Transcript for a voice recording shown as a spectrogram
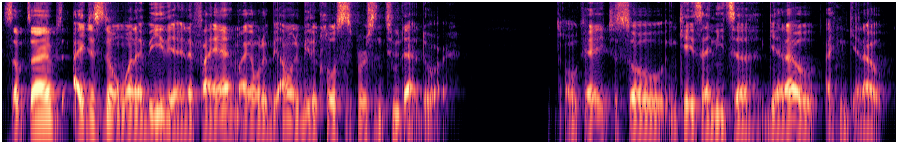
Sometimes I just don't want to be there, and if I am, I want to be. I want to be the closest person to that door. Okay, just so in case I need to get out, I can get out.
